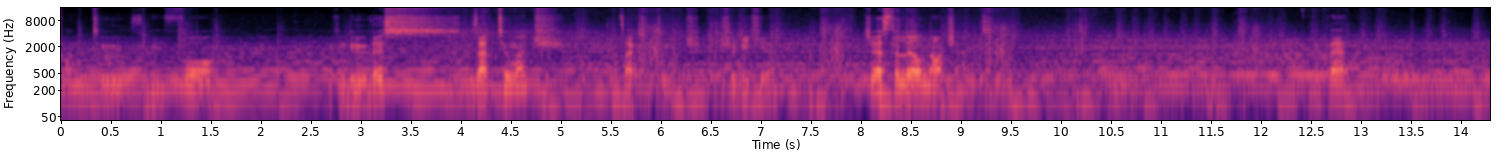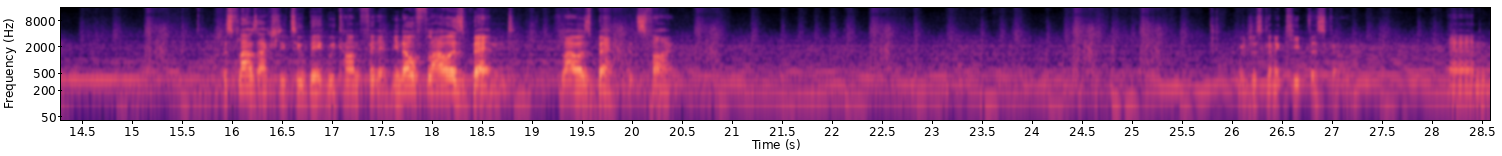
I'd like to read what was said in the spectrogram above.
One, two, three, four. We can do this. Is that too much? That's actually too much. Should be here. Just a little notch out. Like that. This flower's actually too big. We can't fit it. You know, flowers bend. Flowers bend. It's fine. We're just gonna keep this going. And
